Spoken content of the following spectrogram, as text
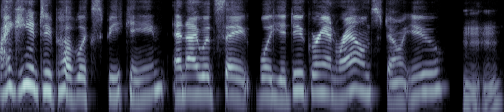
I can't do public speaking, and I would say, well, you do grand rounds, don't you? Mhm.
